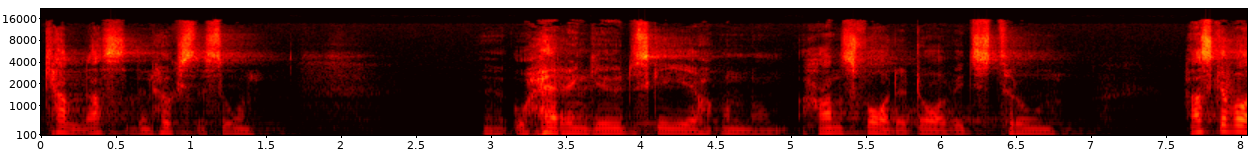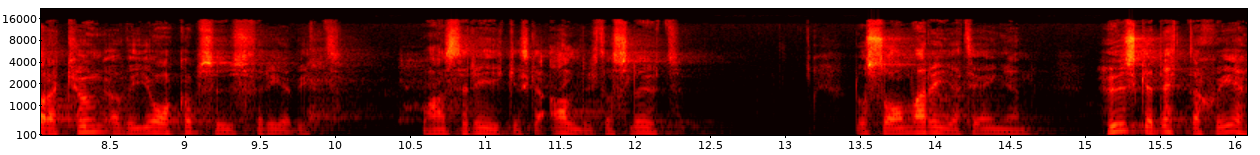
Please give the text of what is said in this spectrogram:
kallas den högste son. Och Herren Gud ska ge honom hans fader Davids tron. Han ska vara kung över Jakobs hus för evigt och hans rike ska aldrig ta slut. Då sa Maria till ängeln, hur ska detta ske?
